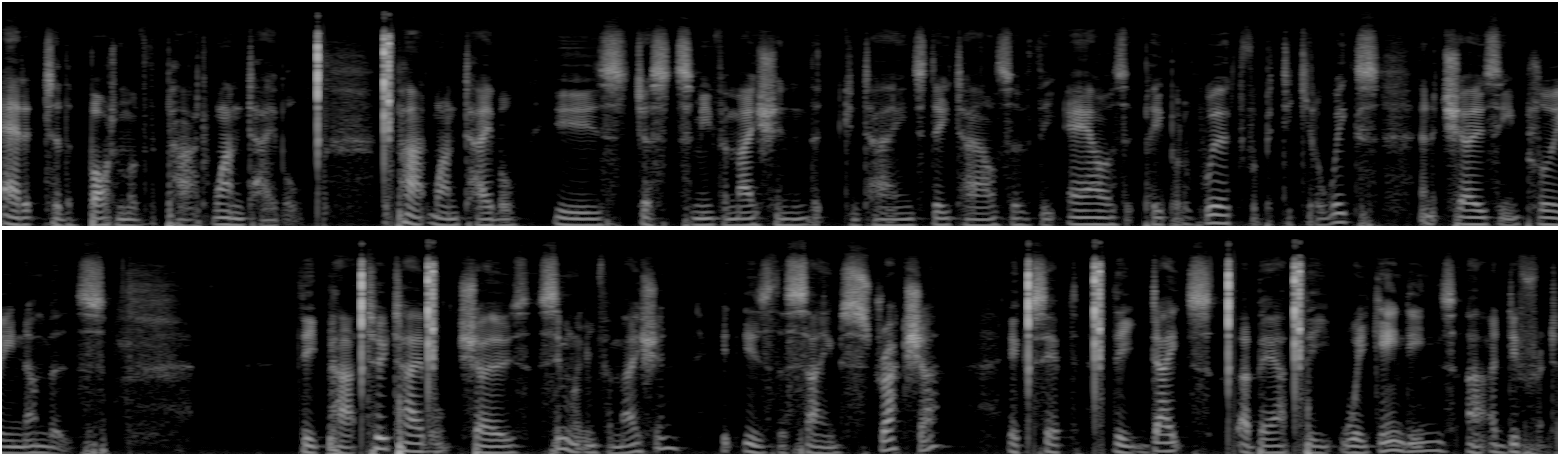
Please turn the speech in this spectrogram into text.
add it to the bottom of the part 1 table. The part 1 table is just some information that contains details of the hours that people have worked for particular weeks and it shows the employee numbers. The part 2 table shows similar information. It is the same structure except the dates about the week endings are different.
